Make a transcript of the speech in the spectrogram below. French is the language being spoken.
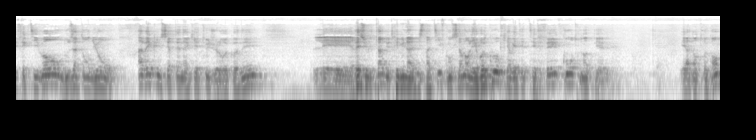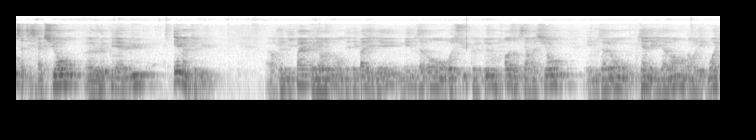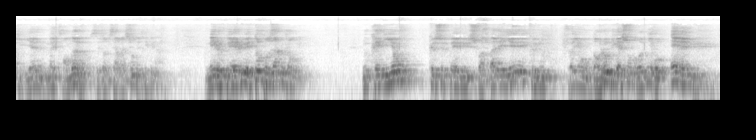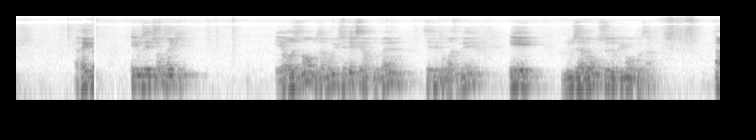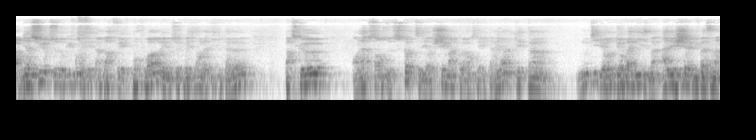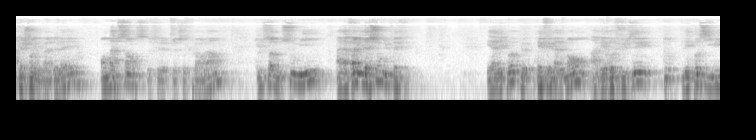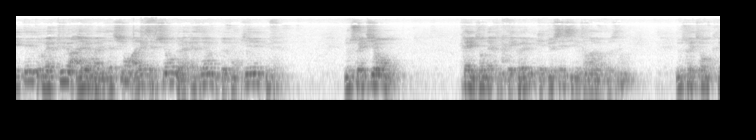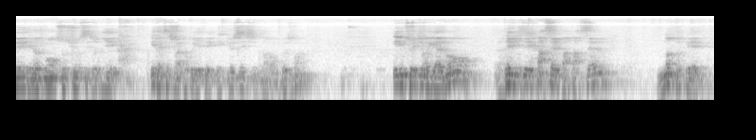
effectivement, nous attendions avec une certaine inquiétude, je le reconnais, les résultats du tribunal administratif concernant les recours qui avaient été faits contre notre PLU. Et à notre grande satisfaction, euh, le PLU est maintenu. Alors je ne dis pas que les recours ont été balayés, mais nous avons reçu que deux ou trois observations et nous allons bien évidemment, dans les mois qui viennent, mettre en œuvre ces observations du tribunal. Mais le PLU est opposable aujourd'hui. Nous craignons que ce PLU soit balayé, que nous soyons dans l'obligation de revenir au RLU. Et nous étions inquiets. Et heureusement, nous avons eu cette excellente nouvelle, c'était au mois de mai, et nous avons ce document opposable. Alors bien sûr, ce document était imparfait. Pourquoi? Et M. le Président l'a dit tout à l'heure, parce que, en l'absence de SCOT, c'est-à-dire schéma de cohérence territoriale, qui est un, outil d'urbanisme à l'échelle du bassin d'Arcachon et du Val de l'Air, en absence de ce, de ce plan-là, nous sommes soumis à la validation du préfet. Et à l'époque, le préfet allemand avait refusé les possibilités d'ouverture à l'urbanisation, à l'exception de la caserne de pompiers UFR. Nous souhaitions créer une zone d'activité économique, et Dieu sait si nous en avons besoin. Nous souhaitions créer des logements sociaux saisonniers et d'accession à la propriété, et Dieu sait si nous en avons besoin. Et nous souhaitions également réviser parcelle par parcelle notre PL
